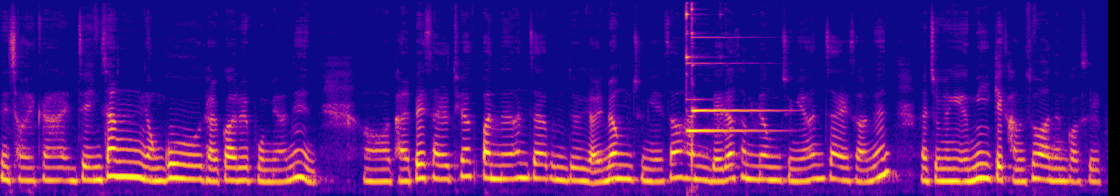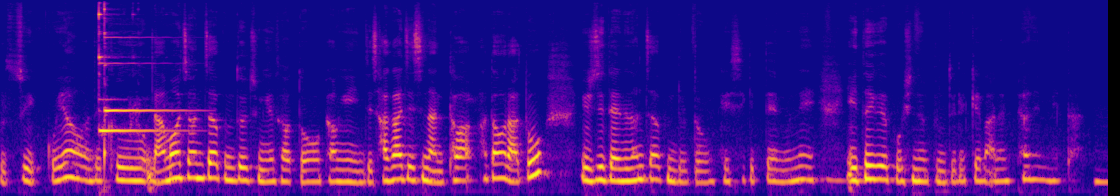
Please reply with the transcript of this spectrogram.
네, 저희가 이제 임상 연구 결과를 보면은 어, 발배사를 투약받는 환자분들 10명 중에서 한 4, 5명 중에 환자에서는 종양이 의미 있게 감소하는 것을 볼 수 있고요. 근데 그 나머지 환자분들 중에서도 병이 이제 작아지진 않다 하더라도 유지되는 환자분들도 계시기 때문에 이득을 보시는 분들이 꽤 많은 편입니다. 음.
